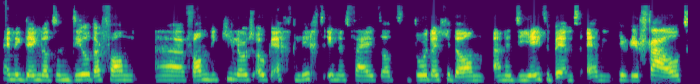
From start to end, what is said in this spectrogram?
En ik denk dat een deel daarvan uh, van die kilo's ook echt ligt in het feit dat doordat je dan aan het diëten bent en je weer faalt,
